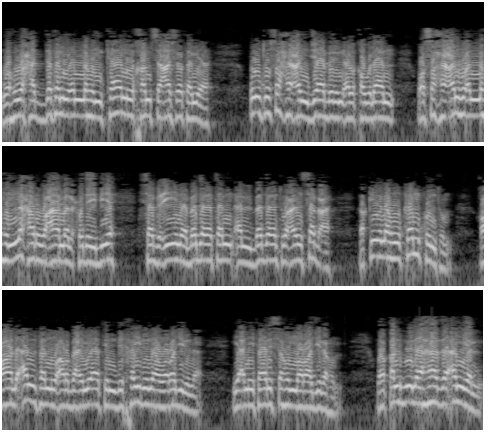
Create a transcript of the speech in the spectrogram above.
وهو حدثني أنهم كانوا خمس عشرة مئة. قلت صح عن جابر القولان وصح عنه أنهم نحروا عام الحديبية سبعين بدنة البدنة عن سبعة. فقيل له كم كنتم؟ قال ألفا وأربعمائة بخيلنا ورجلنا يعني فارسهم وراجلهم. والقلب إلى هذا أميل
